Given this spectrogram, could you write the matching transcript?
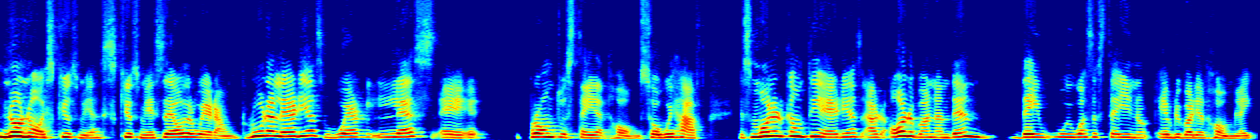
No, no, excuse me, excuse me, it's the other way around. Rural areas were less uh, prone to stay at home. So we have smaller county areas are urban and then they we was staying everybody at home, like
